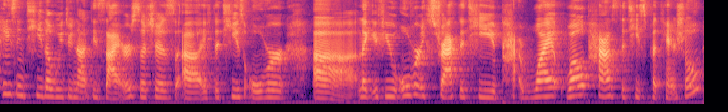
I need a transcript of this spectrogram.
tastes in tea that we do not desire, such as uh, if the tea is over, uh, like if you over extract the tea well past the tea's potential.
